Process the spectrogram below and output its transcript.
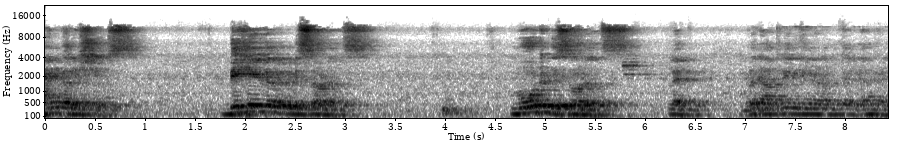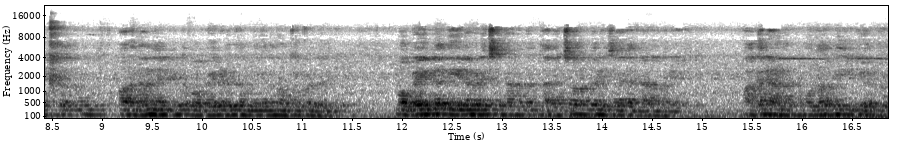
anger issues behavioural disorders mood disorders അല്ലേ? നമ്മൾ രാത്രി ഇങ്ങനെ എല്ലാം കഴിച്ചതൊന്നും ഉറങ്ങാൻ നേരിട്ട് മൊബൈൽ എടുത്ത് നമ്മളിങ്ങനെ നോക്കിക്കൊണ്ടിരിക്കും മൊബൈലിന്റെ നീല വെളിച്ചം കാണുമ്പോൾ തലച്ചോറിന്റെ വിചാരം എന്താണെന്ന് അറിയാം. പകലാണ് ഉണർന്നിരിക്കുകയാണ്.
